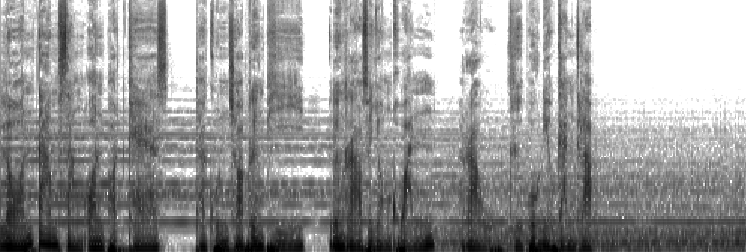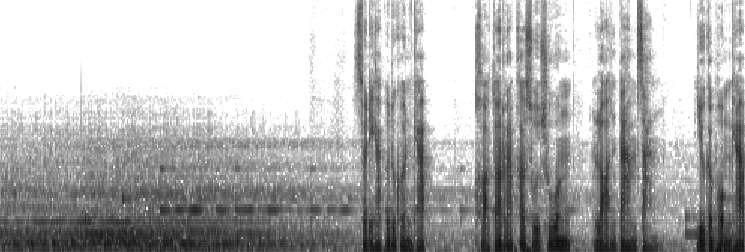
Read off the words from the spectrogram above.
หลอนตามสั่งออนพอดแคสต์ถ้าคุณชอบเรื่องผี เรื่องราวสยองขวัญ เราคือพวกเดียวกันครับ สวัสดีครับทุกคนครับ ขอต้อนรับเข้าสู่ช่วงหลอนตามสั่ง อยู่กับผมครับ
